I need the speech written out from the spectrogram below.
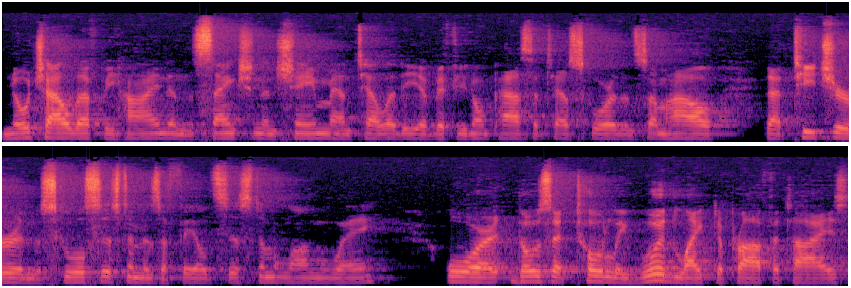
No Child Left Behind and the sanction and shame mentality of if you don't pass a test score, then somehow that teacher and the school system is a failed system along the way. Or those that totally would like to profitize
